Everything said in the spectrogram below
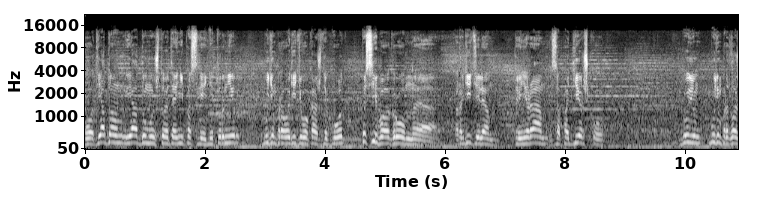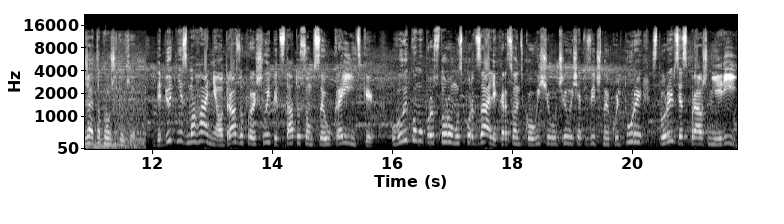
Вот, я, дум, я думаю, что это не последний турнир. Будем проводить его каждый год. Спасибо огромное родителям, тренерам за поддержку. Будем, будем продолжать в таком же духе. Дебютні змагання одразу пройшли під статусом всеукраїнських. У великому просторому спортзалі Херсонського вищого училища фізичної культури створився справжній рій.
